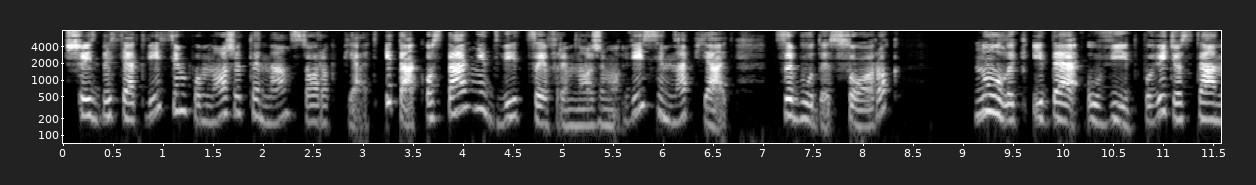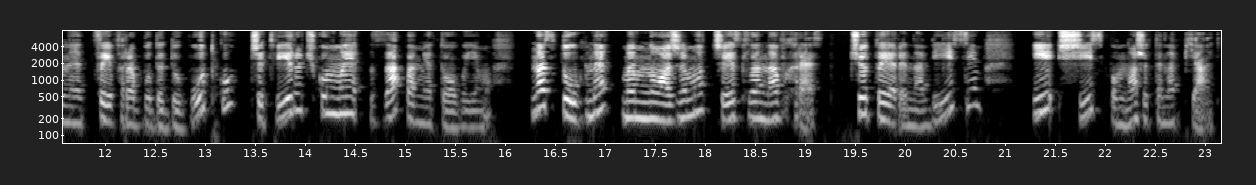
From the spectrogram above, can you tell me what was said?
68 помножити на 45. І так, останні дві цифри множимо. 8 на 5 це буде 40. Нулик іде у відповідь, остання цифра буде добутку, четвірочку ми запам'ятовуємо. Наступне ми множимо числа навхрест. 4 на 8 і 6 помножити на 5.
